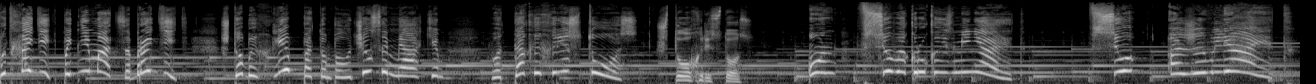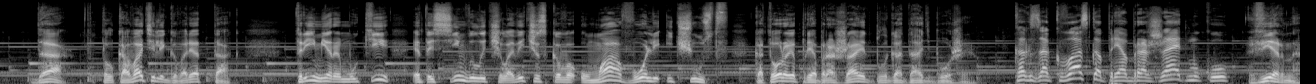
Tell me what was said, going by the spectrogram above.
Подходить, подниматься, бродить Чтобы хлеб потом получился мягким. Вот так и Христос. Что Христос? Он все вокруг изменяет Все оживляет. Да, толкователи говорят так. Три меры муки – это символы человеческого ума, воли и чувств Которое преображает благодать Божия. Как закваска преображает муку. Верно.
